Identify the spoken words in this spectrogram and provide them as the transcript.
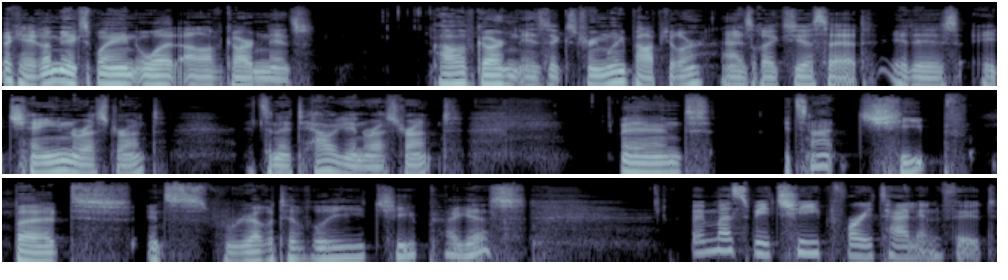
Okay, let me explain what Olive Garden is. Olive Garden is extremely popular, as Alexia said. It is a chain restaurant. It's an Italian restaurant. And it's not cheap, but it's relatively cheap, I guess. it must be cheap for Italian food.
